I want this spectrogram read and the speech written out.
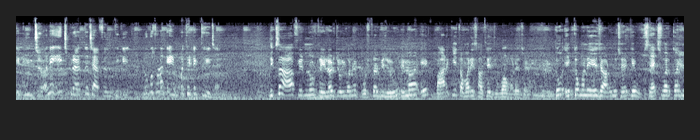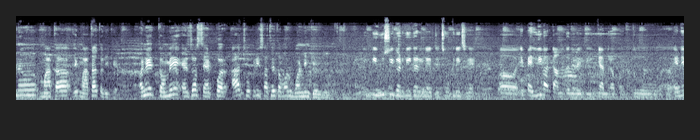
એટલું જ અને એ જ પ્રયત્ન છે આ ફિલ્મથી કે લોકો થોડાક એમ્પથેટિક થઈ જાય. દીક્ષા, આ ફિલ્મનું ટ્રેલર જોયું અને પોસ્ટર બી જોયું. એમાં એક બાળકી તમારી સાથે જોવા મળે છે. તો એક તો મને એ જાણવું છે કે સેક્સ વર્કરના માતા, એક માતા તરીકે. અને તમે એઝ અ સેટ પર આ છોકરી સાથે તમારું બોન્ડિંગ કેવું રહ્યું? પિયુષી ગઢવી કરીને જે છોકરી છે એ પહેલી વાર કામ કરી રહી હતી કેમેરા પર. તો એને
